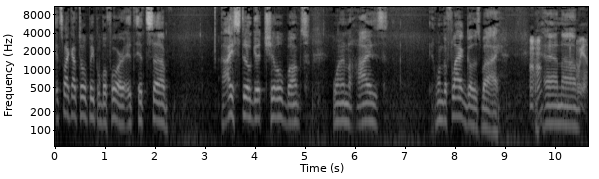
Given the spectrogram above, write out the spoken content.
It's like I've told people before. It, it's. Uh, I still get chill bumps when I when the flag goes by, and um, Oh, yeah.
